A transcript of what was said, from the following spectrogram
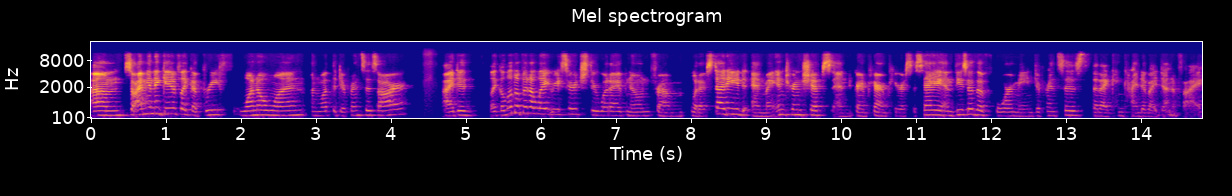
Um, so I'm going to give like a brief 101 on what the differences are I did like a little bit of light research through what I've known from what I've studied and my internships and Grand PR and PRSSA. And these are the four main differences that I can kind of identify.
